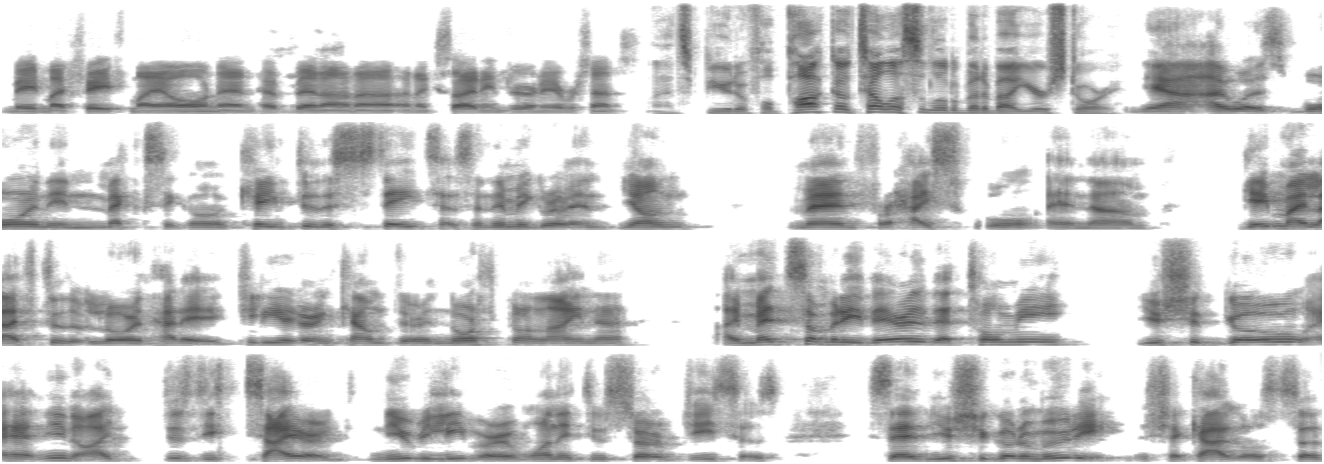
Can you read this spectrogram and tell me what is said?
made my faith my own and have been on a, an exciting journey ever since. That's beautiful. Paco, tell us a little bit about your story. Yeah, I was born in Mexico, came to the States as an immigrant, young man for high school and um, gave my life to the Lord, had a clear encounter in North Carolina. I met somebody there that told me you should go and you know I just desired new believer wanted to serve Jesus said you should go to Moody in Chicago. So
